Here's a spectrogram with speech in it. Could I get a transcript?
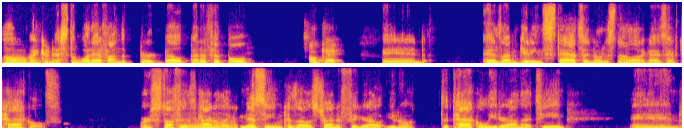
Oh my goodness. The what if on the Bert Bell Benefit Bowl. Okay. And as I'm getting stats, I noticed not a lot of guys have tackles or stuff is kind of like oh. missing because I was trying to figure out, you know, the tackle leader on that team. And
